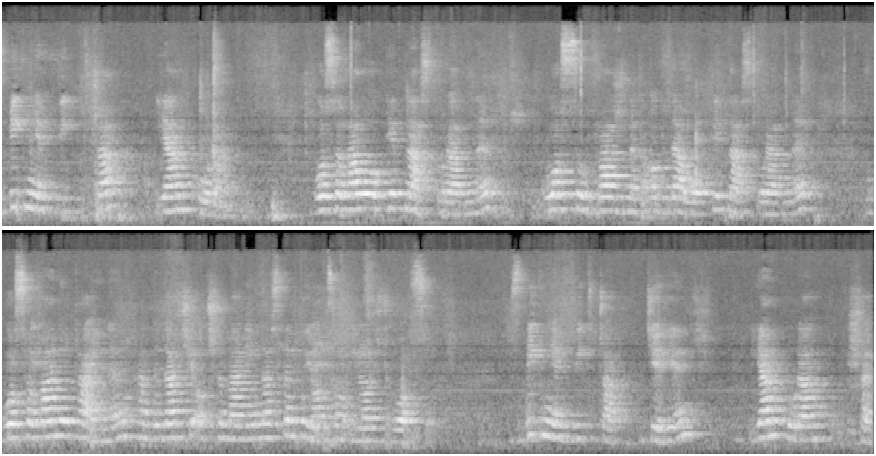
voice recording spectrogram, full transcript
Zbigniew Witczak, Jan Kuran. Głosowało 15 radnych. Głosów ważnych oddało 15 radnych. W głosowaniu tajnym kandydaci otrzymali następującą ilość głosów. Zbigniew Witczak 9, Jan Kuran 6.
